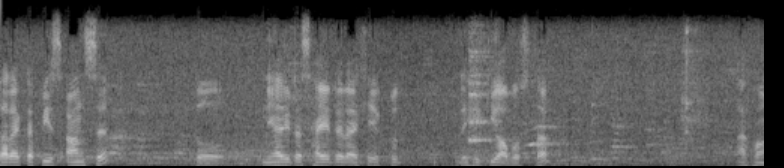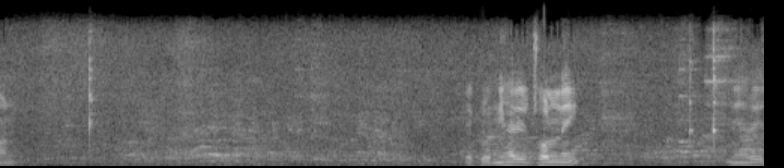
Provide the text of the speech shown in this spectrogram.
তারা একটা পিস আনছে। তো নিহারিটা সাইডে রাখি, একটু দেখি কি অবস্থা। এখন একটু নিহারির ঝোল নেই। নিহারির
